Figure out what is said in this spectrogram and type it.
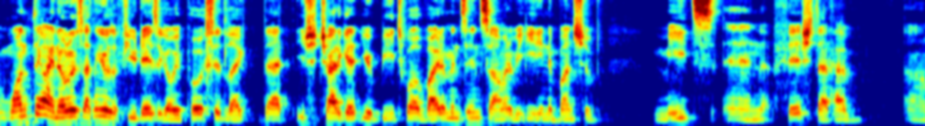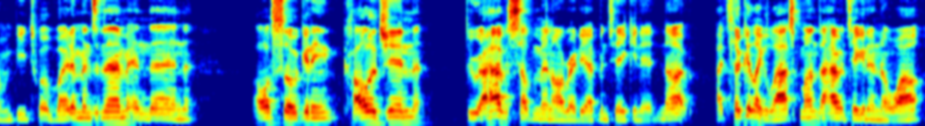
One thing I noticed, I think it was a few days ago, he posted like that you should try to get your B12 vitamins in. So I'm gonna be eating a bunch of meats and fish that have um, B12 vitamins in them, and then also getting collagen through. I have a supplement already. I've been taking it. Not I took it like last month. I haven't taken it in a while,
